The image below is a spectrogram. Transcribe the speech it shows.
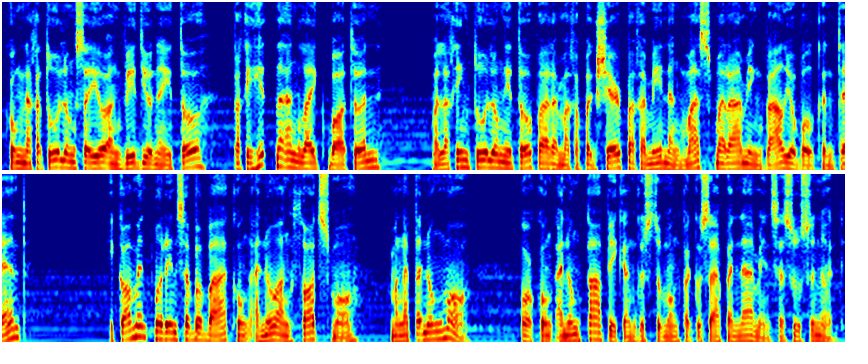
Kung nakatulong sa iyo ang video na ito, pakihit na ang like button. Malaking tulong ito para makapag-share pa kami ng mas maraming valuable content. I-comment mo rin sa baba kung ano ang thoughts mo, mga tanong mo, o kung anong topic ang gusto mong pag-usapan namin sa susunod.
